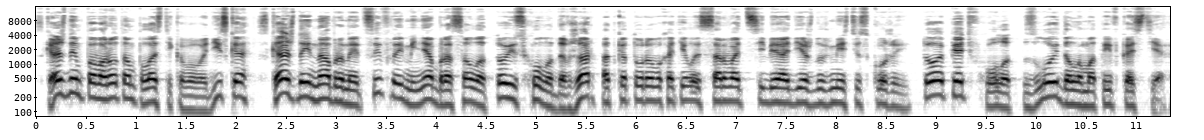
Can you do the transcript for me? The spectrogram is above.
С каждым поворотом пластикового диска, с каждой набранной цифрой меня бросало то из холода в жар, от которого хотелось сорвать с себя одежду вместе с кожей, то опять в холод, злой до ломоты в костях.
